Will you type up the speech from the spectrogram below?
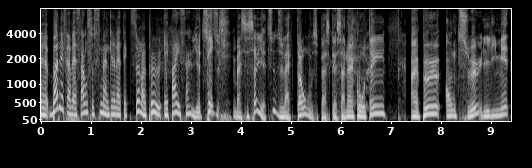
euh, bonne effervescence aussi, malgré la texture un peu épaisse. Hein? Y du- Ben c'est ça, y a-tu du lactose? Parce que ça a un côté un peu onctueux, limite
